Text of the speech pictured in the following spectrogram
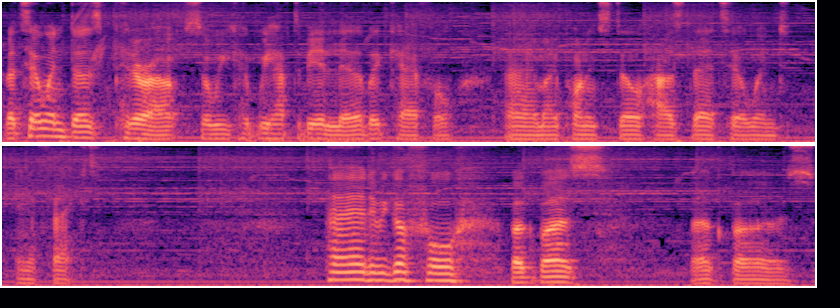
but Tailwind does pitter out, so we, we have to be a little bit careful. Uh, my opponent still has their Tailwind in effect. Uh, do we go for Bug Buzz? Bug Buzz.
